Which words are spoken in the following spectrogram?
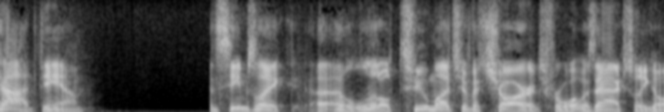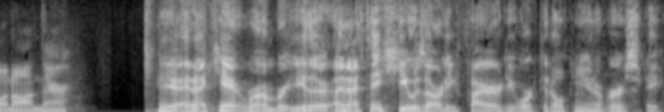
god damn, it seems like a, a little too much of a charge for what was actually going on there. Yeah, and I can't remember either. And I think he was already fired. He worked at Oakland University,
